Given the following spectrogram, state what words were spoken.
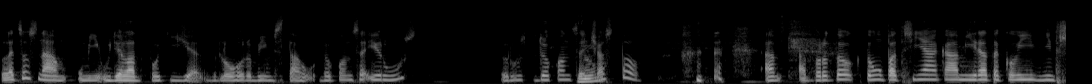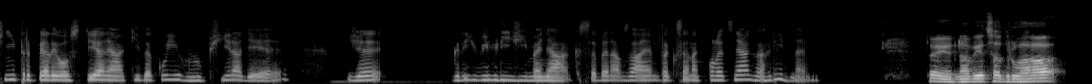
leco s nám umí udělat potíže v dlouhodobém vztahu. Dokonce i růst. Růst dokonce no. často a, a proto k tomu patří nějaká míra takový vnitřní trpělivosti a nějaký takový hlubší naděje, že když vyhlížíme nějak sebe navzájem, tak se nakonec nějak zahlídneme. To je jedna věc a druhá,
